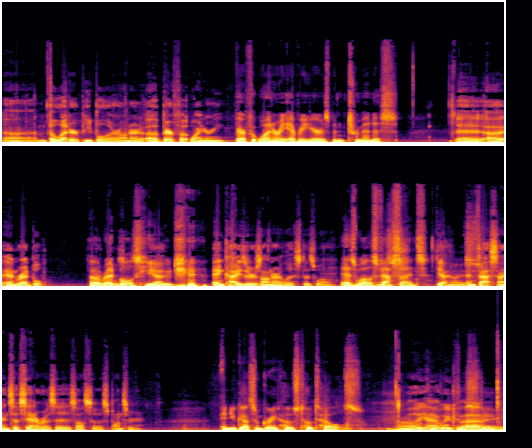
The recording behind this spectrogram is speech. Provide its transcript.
Um, the letter people are on our uh, Barefoot Winery Barefoot Winery every year has been tremendous. uh, uh, and Red Bull. Oh, Red Bull's yeah. huge, and Kaiser's on our list as well. as well as Fast Signs. Yeah, Nice. and Fast Signs of Santa Rosa is also a sponsor. And you've got some great host hotels. Uh, Oh where yeah, we've can um, stay.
